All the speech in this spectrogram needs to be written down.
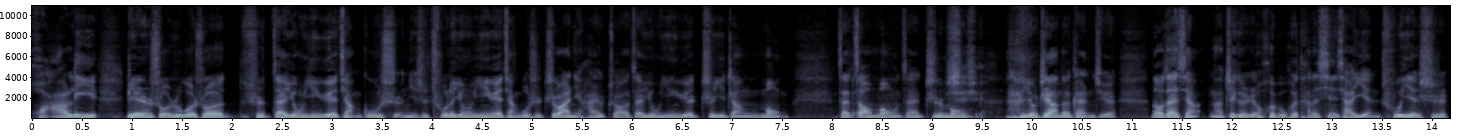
华丽。别人说，如果说是在用音乐讲故事，你是除了用音乐讲故事之外，你还主要在用音乐织一张梦，在造梦，在织梦。谢谢。有这样的感觉。那我在想，那这个人会不会他的线下演出也是？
